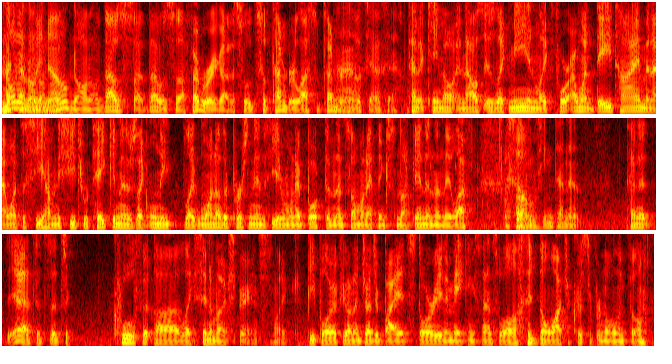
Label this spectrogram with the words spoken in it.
no, no, no, point, no, no, no, no. That was uh, that was uh, February. I got it. So it's September, last September. Ah, okay, okay. Tenet came out, and I was it was like me and like four. I went daytime, and I went to see how many seats were taken. And there's like only like one other person in the theater when I booked, and then someone I think snuck in, and then they left. I still Um, haven't seen Tenet. Tenet, yeah, it's it's it's a cool uh, like cinema experience. Like people, are if you want to judge it by its story and it making sense, well, don't watch a Christopher Nolan film.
